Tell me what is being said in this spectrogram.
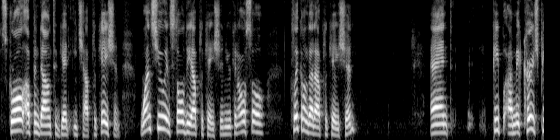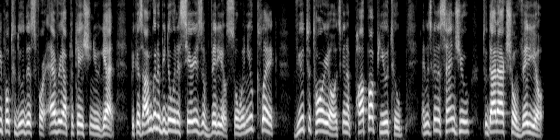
Scroll up and down to get each application. Once you install the application you can also click on that application. And people, I'm encourage people to do this for every application you get because I'm going to be doing a series of videos. So when you click view tutorial, it's going to pop up YouTube and it's going to send you to that actual video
